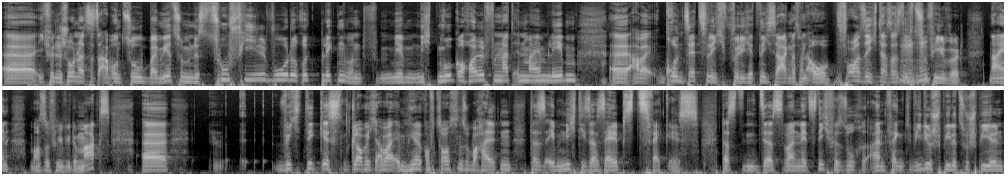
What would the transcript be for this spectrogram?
Äh, ich finde schon, dass das ab und zu bei mir zumindest zu viel wurde, rückblickend und mir nicht nur geholfen hat in meinem Leben. Äh, aber grundsätzlich würde ich jetzt nicht sagen, dass man, oh, Vorsicht, dass das nicht mhm. zu viel wird. Nein, mach so viel, wie du magst. Wichtig ist, glaube ich, aber im Hinterkopf trotzdem zu behalten, dass es eben nicht dieser Selbstzweck ist. Dass, dass man jetzt nicht versucht, anfängt, Videospiele zu spielen,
